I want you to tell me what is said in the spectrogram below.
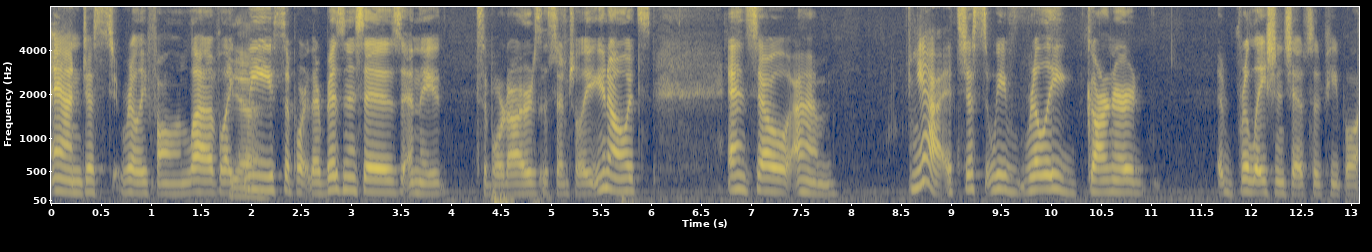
and just really fall in love like Yeah. we support their businesses and they support ours essentially you know it's and so um yeah it's just we've really garnered relationships with people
